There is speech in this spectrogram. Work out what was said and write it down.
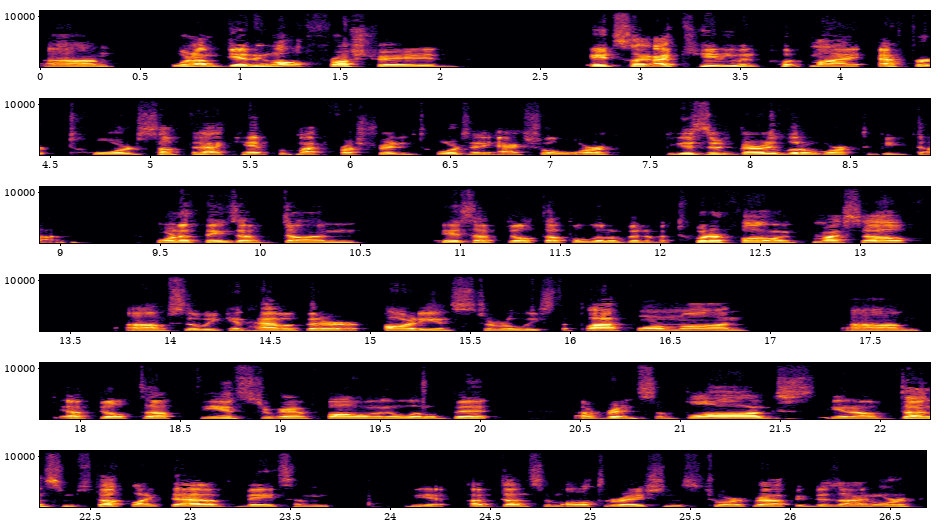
Um, when I'm getting all frustrated, it's like I can't even put my effort towards something. I can't put my frustration towards any actual work because there's very little work to be done. One of the things I've done is I've built up a little bit of a Twitter following for myself um, so we can have a better audience to release the platform on. Um, I've built up the Instagram following a little bit. I've written some blogs. You know, I've done some stuff like that. I've made some. You know, I've done some alterations to our graphic design work,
